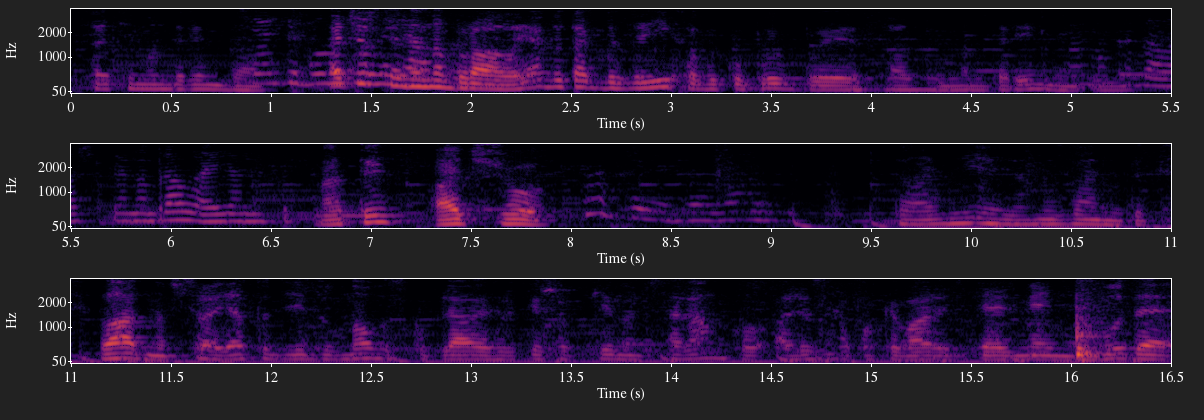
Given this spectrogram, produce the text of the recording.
кстати, мандарин, да. Черги були А чого ж ти не я набрала? Я би так би заїхав і купив би сразу мандарини. Мама І... казала, щоб я набрала, а я не хотіла. А ти? А чо? Та ні, я не зайнятий. Ладно, все, я тоді йду в нову, скупляю огірки, щоб кинути солянку, а Люська поки варить пельмені. Буде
